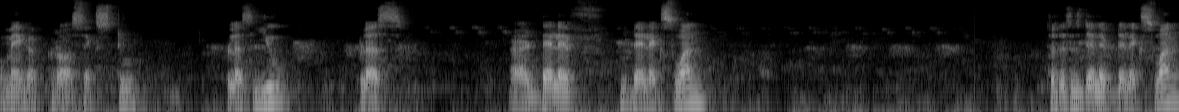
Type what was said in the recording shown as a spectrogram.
omega cross x2 plus u plus uh, del f del x1 so this is del f del x1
